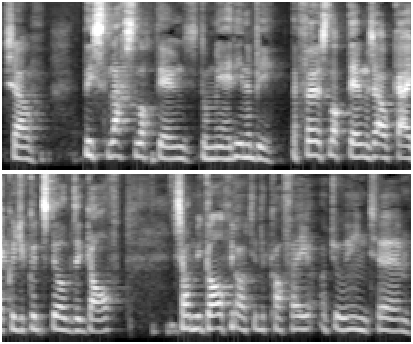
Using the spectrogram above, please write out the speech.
So this last lockdown's done me head in a bit. The first lockdown was okay because you could still do golf. So my golf started the coffee. I joined um,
